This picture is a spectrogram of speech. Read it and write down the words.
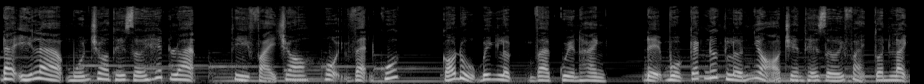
đại ý là muốn cho thế giới hết loạn thì phải cho hội vạn quốc có đủ binh lực và quyền hành để buộc các nước lớn nhỏ trên thế giới phải tuân lệnh.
